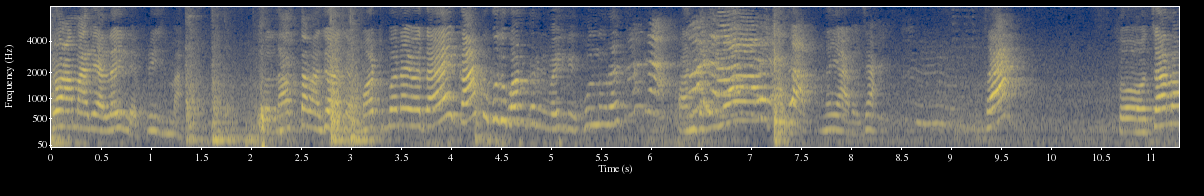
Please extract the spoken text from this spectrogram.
જો આ મારે આ લઈ લે ફ્રીજમાં. તો નાસ્તામાં જો છે મઠ બનાવ્યો હતા એ કાં તું બધું બંધ કરીને વહી ગઈ? ખુલ્લું રહે. નો જા નહીં આવે જા. જા. તો ચાલો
